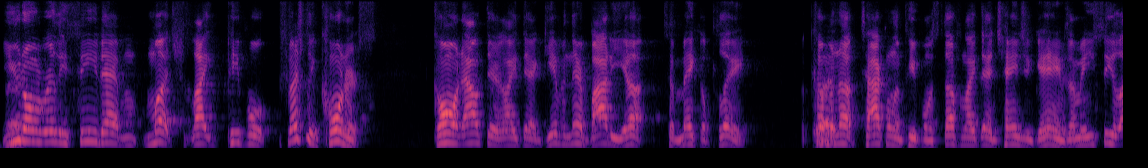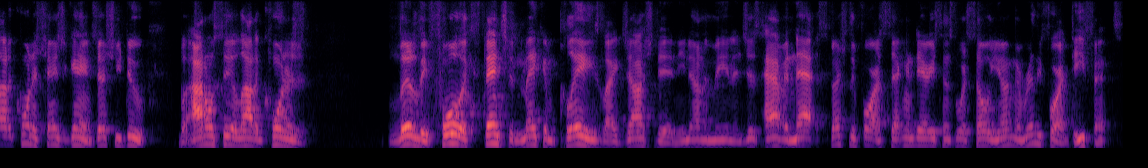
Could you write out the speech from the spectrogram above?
you right. don't really see that much, like people, especially corners going out there like that, giving their body up to make a play, coming right. up, tackling people and stuff like that, changing games. I mean, you see a lot of corners changing games. Yes, you do. But I don't see a lot of corners literally full extension making plays like Josh did. You know what I mean? And just having that, especially for our secondary, since we're so young, and really for our defense.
